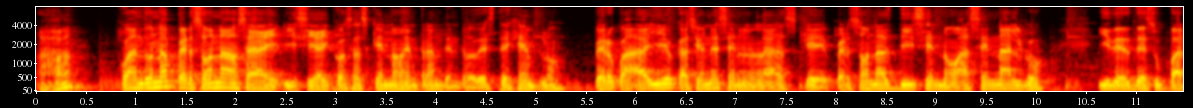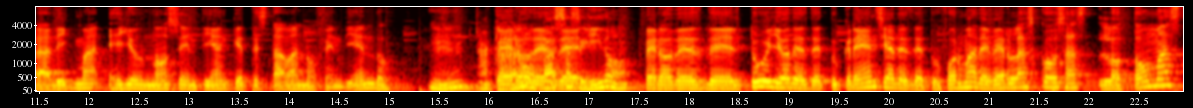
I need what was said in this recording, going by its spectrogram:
Ajá. Cuando una persona, o sea, y sí hay cosas que no entran dentro de este ejemplo, pero hay ocasiones en las que personas dicen o hacen algo y desde su paradigma ellos no sentían que te estaban ofendiendo. Ah, claro, pero pasa seguido. Pero desde el tuyo, desde tu creencia, desde tu forma de ver las cosas, lo tomas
